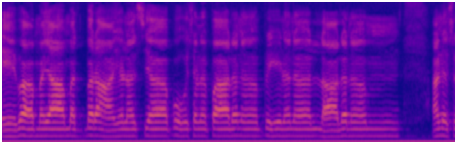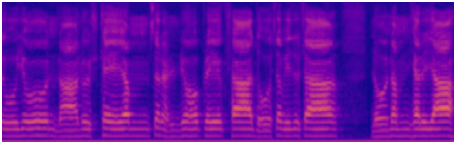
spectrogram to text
एव मया मद्परायणस्य पोषणपालनप्रीणनलालनम् अनसूयोन्नानुष्ठेयं शरण्यो प्रेक्षा दोषविदुषा। नूनं ह्यर्याः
